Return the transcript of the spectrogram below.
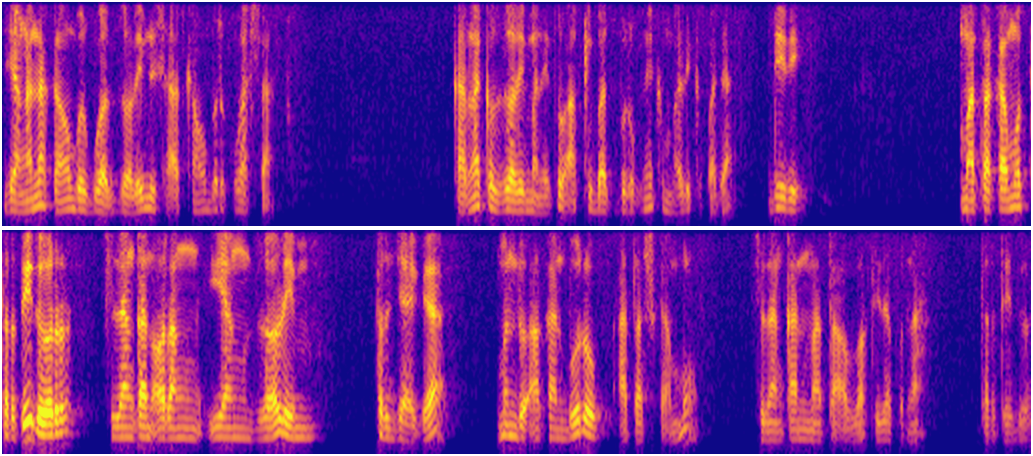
Janganlah kamu berbuat zalim di saat kamu berkuasa karena kezaliman itu akibat buruknya kembali kepada diri mata kamu tertidur Sedangkan orang yang zalim terjaga mendoakan buruk atas kamu sedangkan mata Allah tidak pernah tertidur.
